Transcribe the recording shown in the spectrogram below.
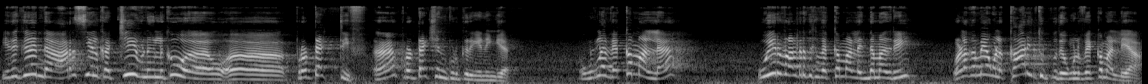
இதுக்கு இந்த அரசியல் கட்சி இவனுங்களுக்கு ப்ரொடெக்டிவ் ப்ரொடெக்ஷன் கொடுக்குறீங்க நீங்கள் உங்களுக்குலாம் வெக்கமா இல்லை? உயிர் வாழ்றதுக்கு வெக்கமா இல்லை இந்த மாதிரி? உலகமே உங்களை காரி துப்புது. உங்களுக்கு வெக்கமா இல்லையா?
